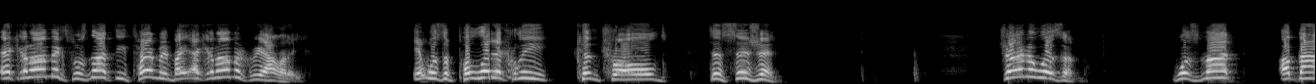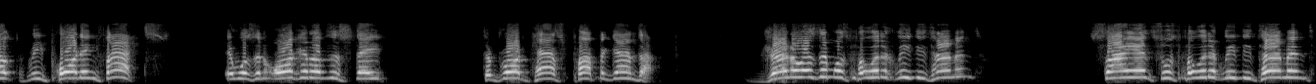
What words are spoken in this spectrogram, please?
Economics was not determined by economic reality. It was a politically controlled decision. Journalism was not about reporting facts. It was an organ of the state to broadcast propaganda. Journalism was politically determined. Science was politically determined.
